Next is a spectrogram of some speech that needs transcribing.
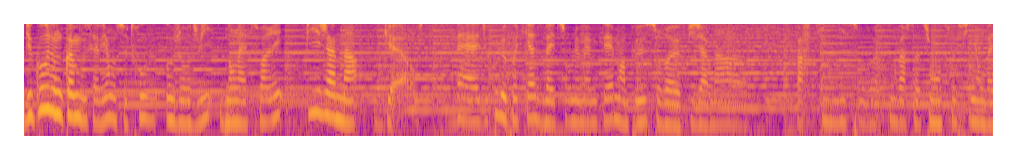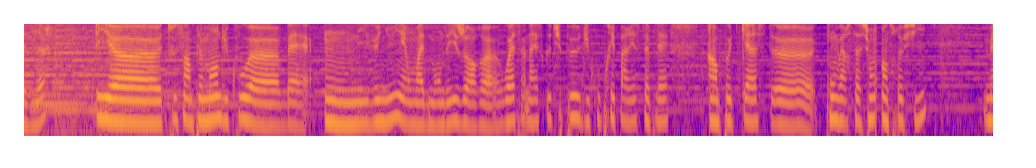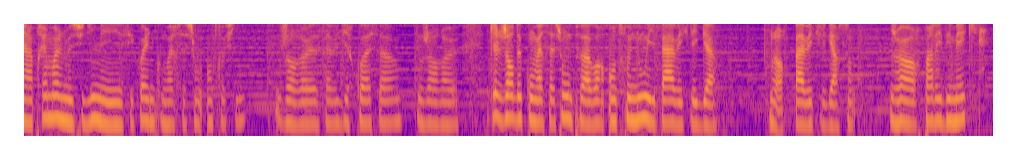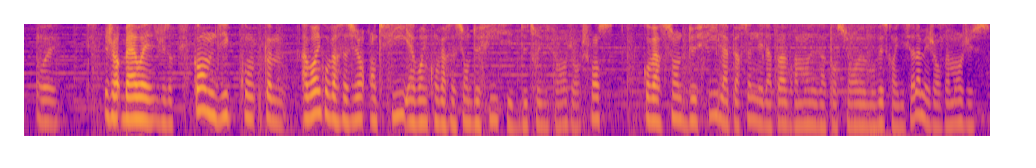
Du coup, comme vous savez, on se trouve aujourd'hui dans la soirée Pyjama Girls. Bah, du coup, le podcast va être sur le même thème, un peu sur euh, pyjama, euh, sur euh, conversation entre filles, on va dire. Et euh, tout simplement, du coup, ben, on est venu et on m'a demandé, genre, ouais, Sana, est-ce que tu peux, du coup, préparer, s'il te plaît, un podcast conversation entre filles? Mais après, moi, je me suis dit, mais c'est quoi une conversation entre filles? Genre, euh, ça veut dire quoi ça? Genre, euh, quel genre de conversation on peut avoir entre nous et pas avec les gars? Genre, pas avec les garçons. Genre, parler des mecs? Ouais. Genre, bah ouais, je veux dire. Quand on me dit comme avoir une conversation entre filles et avoir une conversation de filles, c'est deux trucs différents. Genre, je pense, conversation de filles, la personne elle n'a pas vraiment des intentions euh, mauvaises quand elle dit ça là, mais genre vraiment juste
